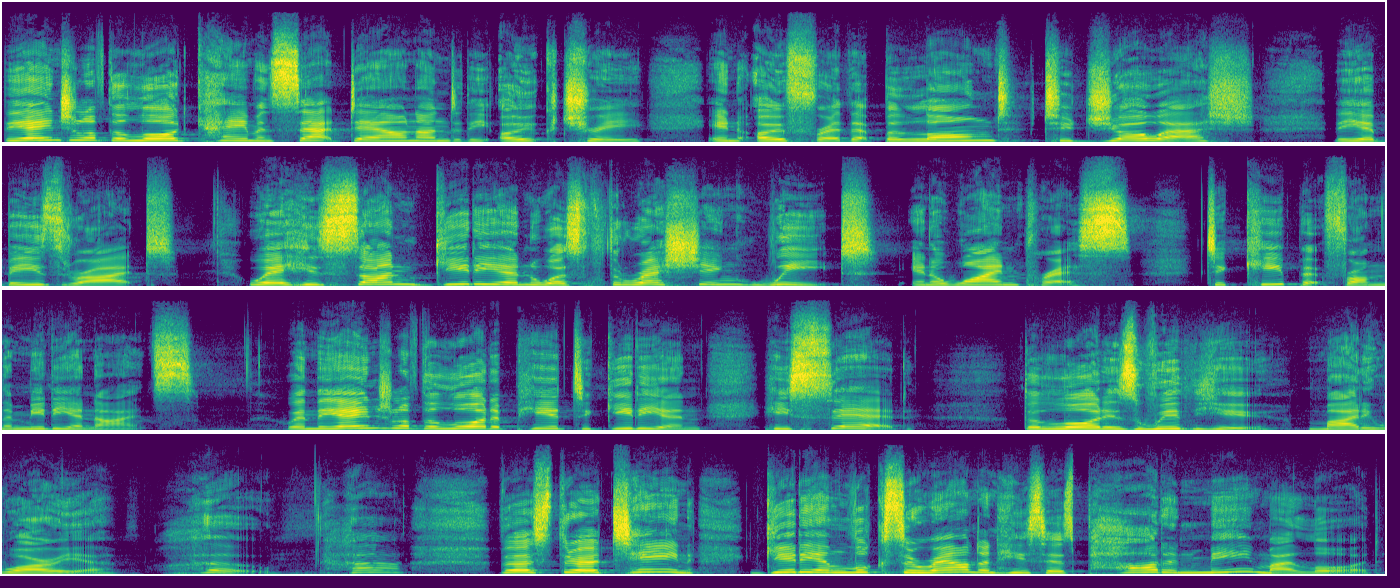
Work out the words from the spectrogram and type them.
The angel of the Lord came and sat down under the oak tree in Ophrah that belonged to Joash the Abiezrite, where his son Gideon was threshing wheat in a winepress to keep it from the Midianites. When the angel of the Lord appeared to Gideon, he said, The Lord is with you, mighty warrior. Oh. Ha. Verse 13 Gideon looks around and he says, Pardon me, my Lord.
